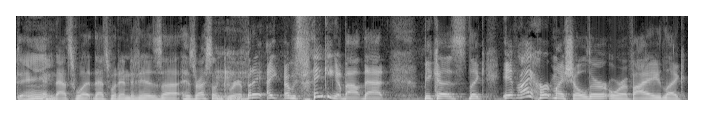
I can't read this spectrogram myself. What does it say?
Dang. and that's what that's what ended his uh, his wrestling career. But I, I, I was thinking about that because like if I hurt my shoulder or if I like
